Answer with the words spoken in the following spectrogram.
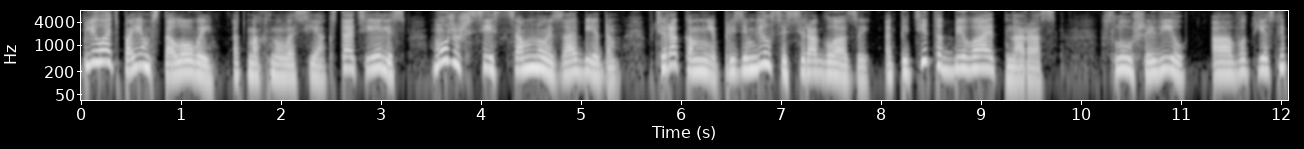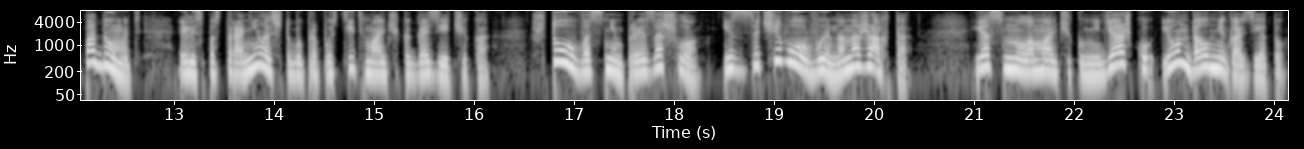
«Плевать, поем в столовой», — отмахнулась я. «Кстати, Элис, можешь сесть со мной за обедом? Вчера ко мне приземлился сероглазый. Аппетит отбивает на раз». «Слушай, Вил, а вот если подумать...» Элис посторонилась, чтобы пропустить мальчика-газетчика. «Что у вас с ним произошло? Из-за чего вы на ножах-то?» Я сунула мальчику медяшку, и он дал мне газету.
